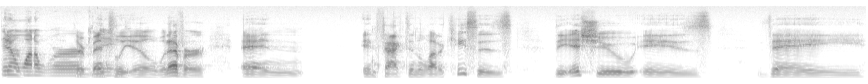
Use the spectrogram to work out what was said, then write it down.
they don't want to work they're they- mentally ill, whatever. And in fact, in a lot of cases, the issue is they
